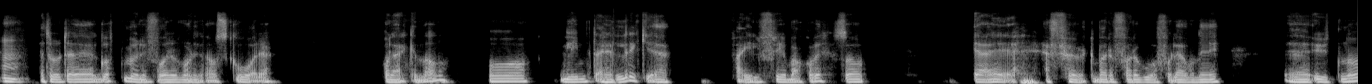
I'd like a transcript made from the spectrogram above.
Mm. Jeg tror det er godt mulig for Vålerenga å skåre på Lerkendal. Og Glimt er heller ikke feilfri bakover, så jeg, jeg følte bare for å gå for Leoni uh, uten å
